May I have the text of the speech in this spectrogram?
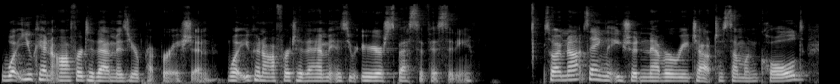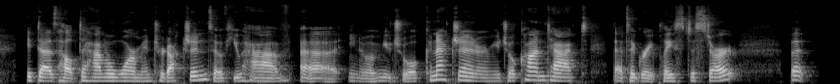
what you can offer to them is your preparation. What you can offer to them is your, your specificity. So I'm not saying that you should never reach out to someone cold it does help to have a warm introduction. So if you have a, you know, a mutual connection or a mutual contact, that's a great place to start. But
